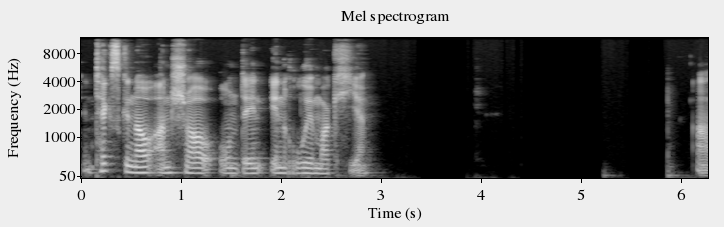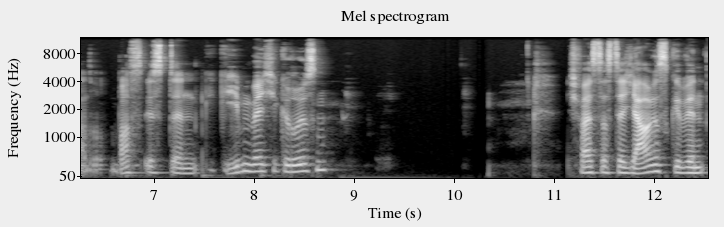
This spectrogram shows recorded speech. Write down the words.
den Text genau anschaue und den in Ruhe markiere. Also, was ist denn gegeben, welche Größen? Ich weiß, dass der Jahresgewinn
